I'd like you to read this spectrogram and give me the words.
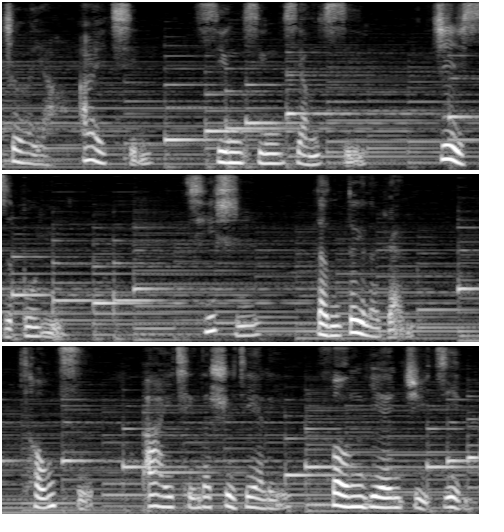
这样，爱情惺惺相惜，至死不渝。其实，等对了人。从此，爱情的世界里，烽烟俱静。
